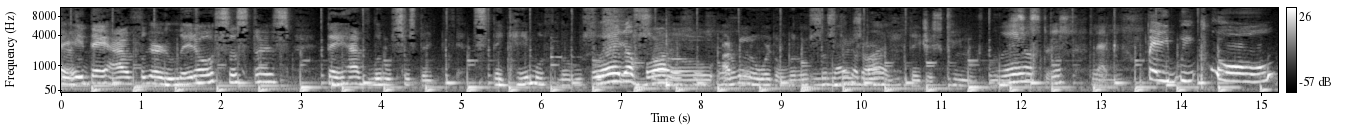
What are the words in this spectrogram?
which is- and they have their little sisters. They have little sisters. They came with little sisters. Little so boys. I don't know where the little sisters are. They just came with little, Little sisters. Like baby troll.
